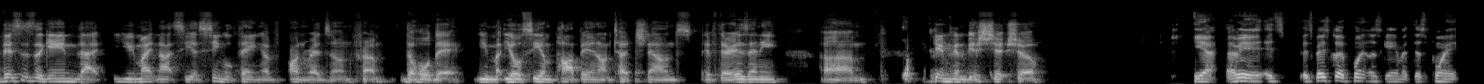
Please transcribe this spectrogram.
this is a game that you might not see a single thing of on red zone from the whole day. You you'll see them pop in on touchdowns if there is any. Um, this game's going to be a shit show. Yeah, I mean it's it's basically a pointless game at this point.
